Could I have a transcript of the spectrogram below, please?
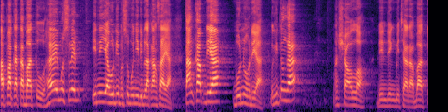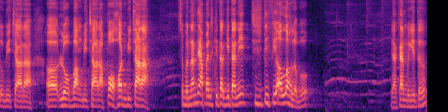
apa kata batu? Hei Muslim, ini Yahudi bersembunyi di belakang saya. Tangkap dia, bunuh dia. Begitu enggak? Masya Allah. Dinding bicara, batu bicara, uh, lubang bicara, pohon bicara. Sebenarnya apa yang sekitar kita ini CCTV Allah loh bu. Ya kan begitu?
